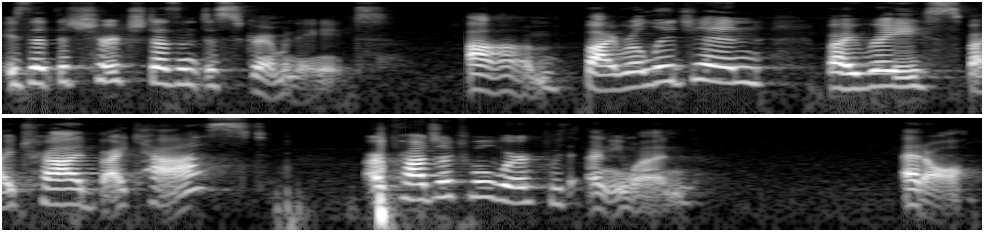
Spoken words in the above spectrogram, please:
is that the church doesn't discriminate um, by religion, by race, by tribe, by caste. Our project will work with anyone at all.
